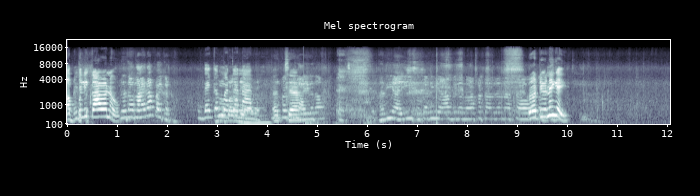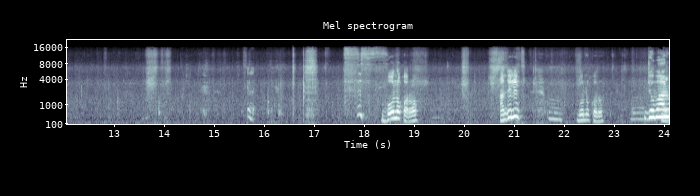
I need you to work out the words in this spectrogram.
अब अंजलि का बनो तो देखो मटर लाल अच्छा। हरी आई सुतरी आ गेले ना खटा गेले ना तो रोटी बनी गई? बोलो करो। अंजलि बोलो करो। जो बाहर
